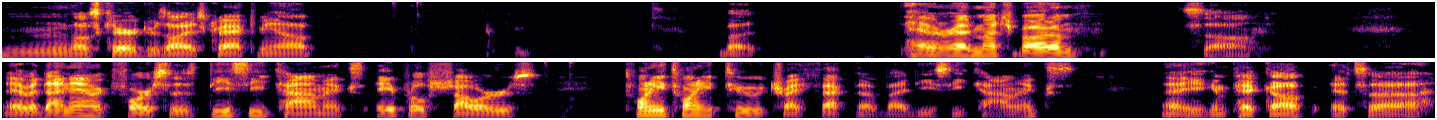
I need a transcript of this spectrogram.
mm, those characters always cracked me up. But haven't read much about them. So they have a Dynamic Forces, DC Comics, April Showers, 2022 trifecta by DC Comics that you can pick up. It's a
